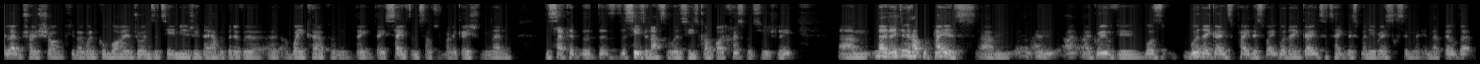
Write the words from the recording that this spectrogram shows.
electroshock. You know, when Kombouaré joins the team, usually they have a bit of a, a, wake up and they they save themselves from relegation. And then the second the, the, the season afterwards, he's gone by Christmas usually. Um, no, they do have the players, um, and I, I, agree with you. Was were they going to play this way? Were they going to take this many risks in the, in their build up?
